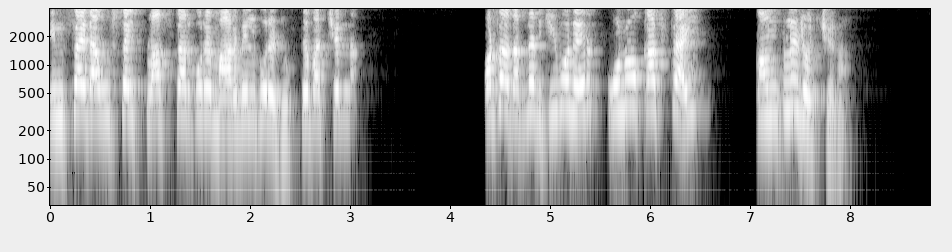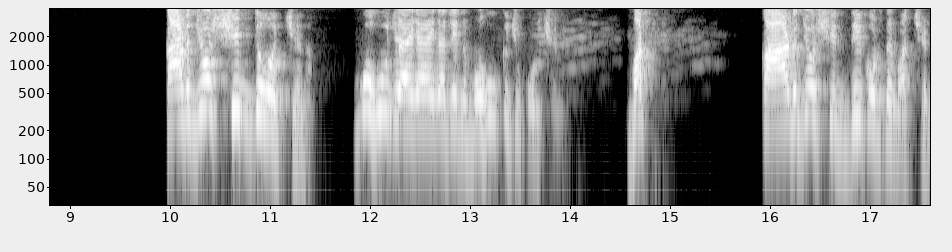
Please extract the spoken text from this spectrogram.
ইনসাইড আউটসাইড প্লাস্টার করে মার্বেল করে ঢুকতে পারছেন না। অর্থাৎ আপনার জীবনের কোনো কাজটাই কমপ্লিট হচ্ছে না। কার্য সিদ্ধ হচ্ছে না। বহু জায়গায় গেছেন, বহু কিছু করছেন বাট কার্য সিদ্ধি করতে পারছেন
